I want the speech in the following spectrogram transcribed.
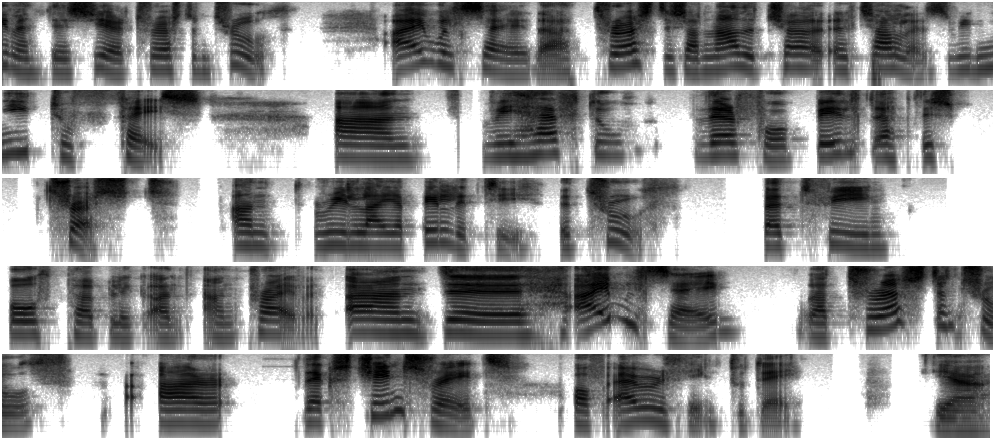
event this year trust and truth i will say that trust is another uh, challenge we need to face and we have to therefore build up this trust and reliability the truth between both public and, and private. And uh, I will say that trust and truth are the exchange rate of everything today. Yeah,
